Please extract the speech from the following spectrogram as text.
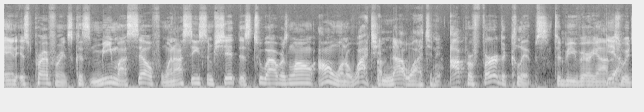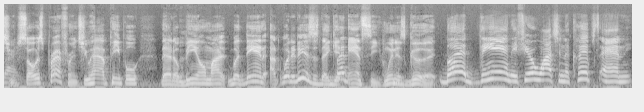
and it's preference because me myself when I see some shit that's two hours long, I don't want to watch it. I'm not watching it. I prefer the clips to be very honest Yeah. with you. So it's preference. You have people that'll be on my, but then uh, what it is is they get But- antsy when it's good. But then, if you're watching the clips and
